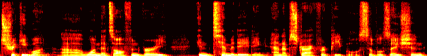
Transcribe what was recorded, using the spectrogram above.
tricky one, uh, one that's often very intimidating and abstract for people. Civilization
